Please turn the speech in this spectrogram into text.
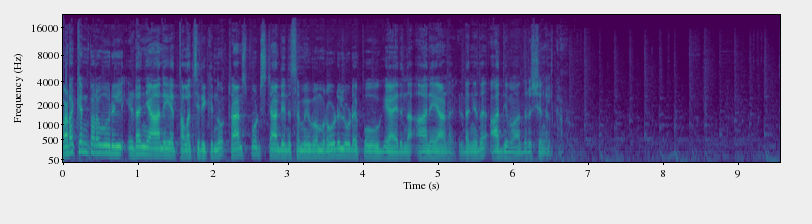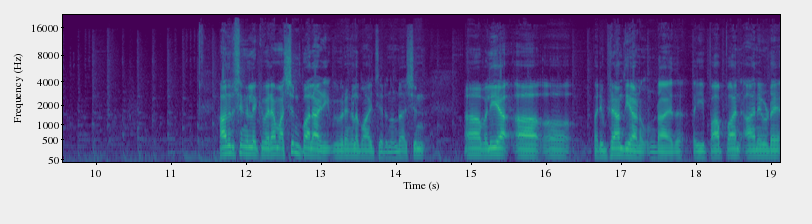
വടക്കൻ പറവൂരിൽ ഇടഞ്ഞ ആനയെ തളച്ചിരിക്കുന്നു. ട്രാൻസ്പോർട്ട് സ്റ്റാൻഡിന് സമീപം റോഡിലൂടെ പോവുകയായിരുന്ന ആനയാണ് ഇടഞ്ഞത്. ആദ്യം ആ ദൃശ്യങ്ങൾ കാണാം. ആ ദൃശ്യങ്ങളിലേക്ക് വരാം. അശ്വിൻ പാലാഴി വിവരങ്ങളുമായി ചേരുന്നുണ്ട്. അശ്വിൻ വലിയ പരിഭ്രാന്തിയാണ് ഉണ്ടായത്. ഈ പാപ്പാൻ ആനയുടെ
